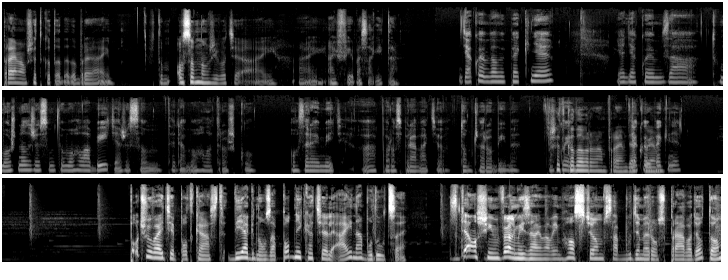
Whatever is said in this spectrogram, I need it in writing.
Prajem vám všetko teda dobré aj v tom osobnom živote aj, aj, aj firme Sagita. Ďakujem veľmi pekne. Ja ďakujem za tú možnosť, že som tu mohla byť a že som teda mohla trošku ozrejmiť a porozprávať o tom, čo robíme. Ďakujem. Všetko dobré vám prajem. Ďakujem. Ďakujem pekne. Počúvajte podcast Diagnóza podnikateľ aj na budúce. S ďalším veľmi zaujímavým hostom sa budeme rozprávať o tom,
